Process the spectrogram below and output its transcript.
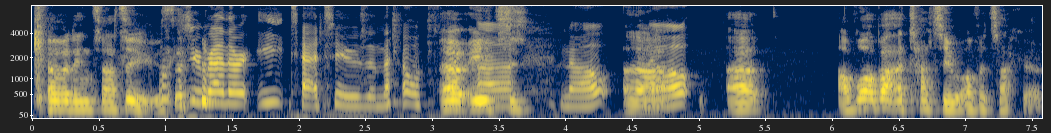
Covered in tattoos. would you rather eat tattoos and that was Oh, like, eat. uh, no. Uh, no. Uh, what about a tattoo of a taco?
